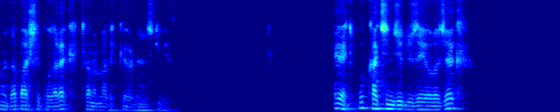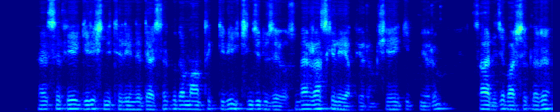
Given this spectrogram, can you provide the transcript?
Bunu da başlık olarak tanımladık gördüğünüz gibi. Evet bu kaçıncı düzey olacak? Felsefeye giriş niteliğinde dersler. Bu da mantık gibi ikinci düzey olsun. Ben rastgele yapıyorum. Şeye gitmiyorum. Sadece başlıkları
